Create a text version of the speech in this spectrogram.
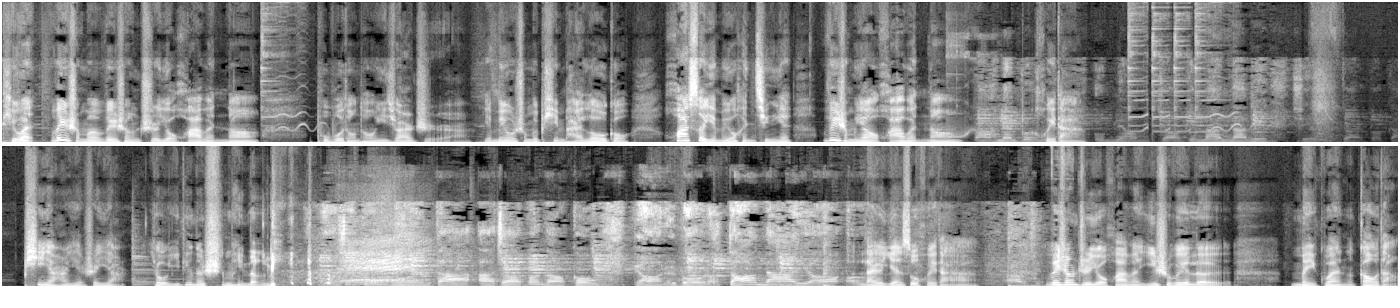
提问：为什么卫生纸有花纹呢？普普通通一卷纸，也没有什么品牌 logo，花色也没有很惊艳，为什么要有花纹呢？回答：屁眼儿也是眼儿，有一定的审美能力。来个严肃回答啊！卫生纸有花纹，一是为了。美观高档，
